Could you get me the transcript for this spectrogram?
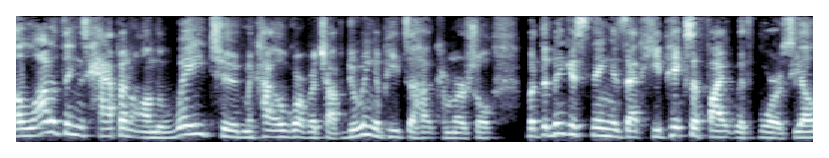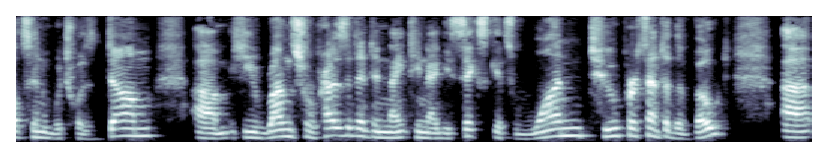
A lot of things happen on the way to Mikhail Gorbachev doing a Pizza Hut commercial, but the biggest thing is that he picks a fight with Boris Yeltsin, which was dumb. Um, he runs for president in 1996, gets one, 2% of the vote. Uh,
